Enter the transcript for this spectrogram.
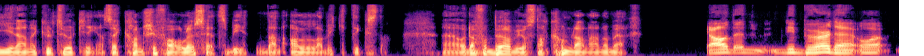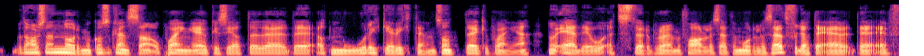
i denne kulturkrigen, så er kanskje farløshetsbiten den aller viktigste. Uh, og derfor bør vi jo snakke om den enda mer. Ja, det, vi bør det, og det har så enorme konsekvenser. Og poenget er jo ikke å si at, det, det, at mor ikke er viktig, eller noe sånt. Det er ikke poenget. Nå er det jo et større problem med farløshet enn morløshet, fordi det er, det er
